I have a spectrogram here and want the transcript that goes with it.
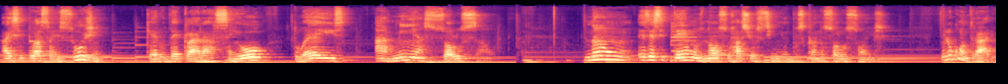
as situações surgem, quero declarar: Senhor, tu és a minha solução. Não exercitemos nosso raciocínio buscando soluções. Pelo contrário,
